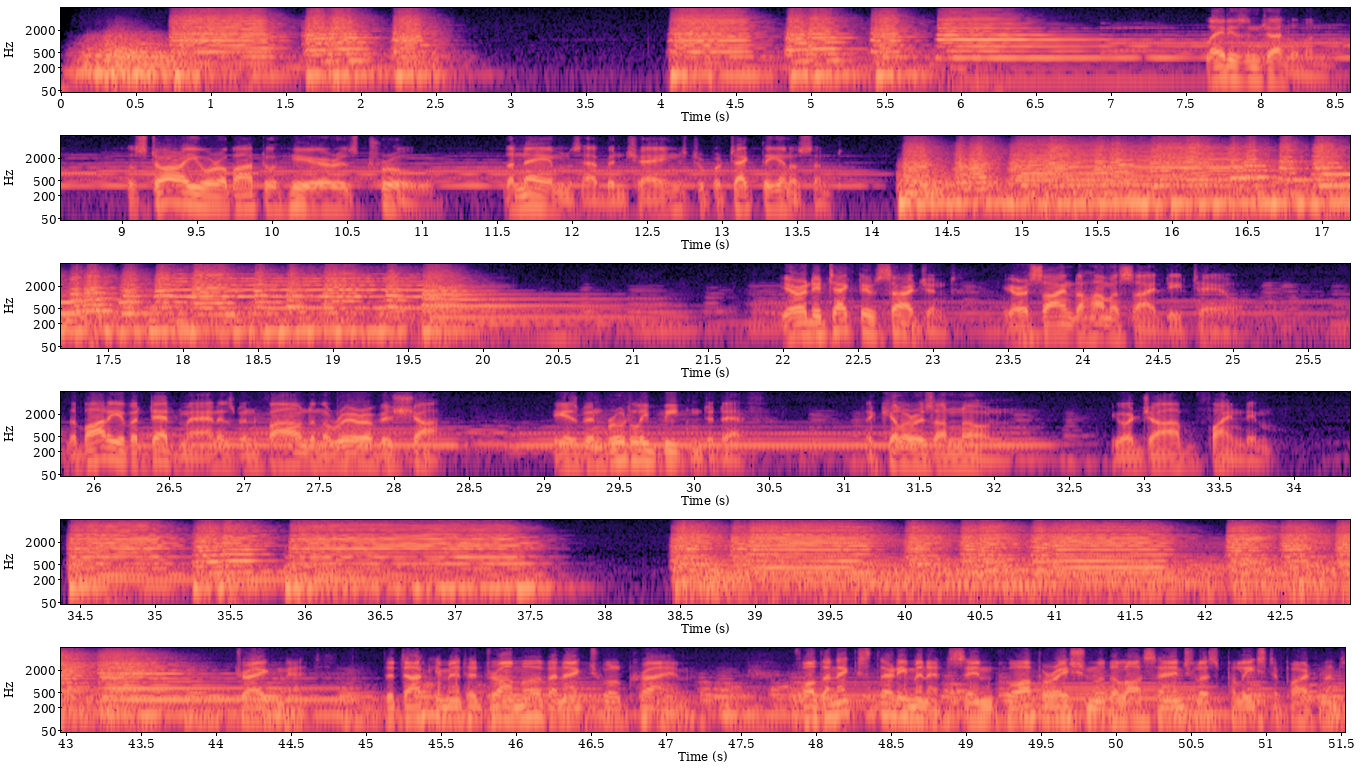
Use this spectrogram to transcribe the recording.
Ladies and gentlemen, the story you are about to hear is true. The names have been changed to protect the innocent. You're a detective sergeant. You're assigned to homicide detail. The body of a dead man has been found in the rear of his shop. He has been brutally beaten to death. The killer is unknown. Your job, find him. Dragnet, the documented drama of an actual crime. For the next 30 minutes, in cooperation with the Los Angeles Police Department,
